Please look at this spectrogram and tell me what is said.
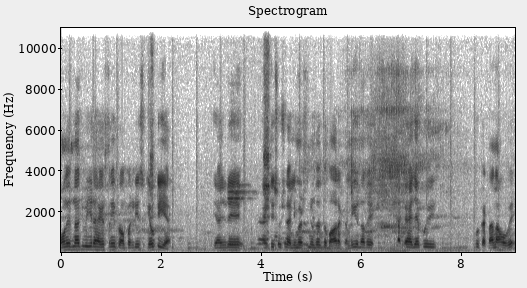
ਉਹਦੇ ਦਿਨਾਂ 'ਚ ਵੀ ਜਿਹੜਾ ਹੈਗਾ ਇਸ ਤਰ੍ਹਾਂ ਹੀ ਪ੍ਰੋਪਰ ਜਿਹੜੀ ਸਿਕਿਉਰਿਟੀ ਹੈ ਜਾਂ ਜਿਹੜੇ ਐਂਟੀ ਸੋਸ਼ਲ ਐਲੀਮੈਂਟਸ ਨੇ ਉਹਨਾਂ ਤੇ ਦਬਾਅ ਰੱਖਣ ਲਈ ਉਹਨਾਂ ਦੇ ਇਹੋ ਜਿਹਾ ਕੋਈ ਕੋਈ ਘਟਨਾ ਨਾ ਹੋਵੇ।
